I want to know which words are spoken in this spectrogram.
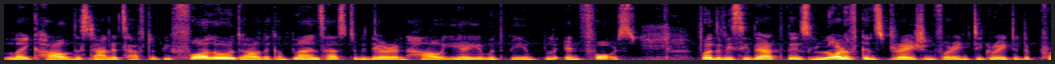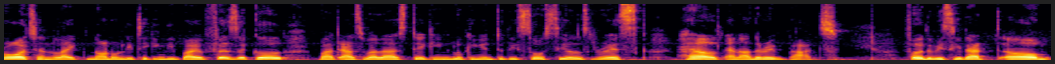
like how the standards have to be followed, how the compliance has to be there and how EIA would be enforced. Further, we see that there's a lot of consideration for integrated approach and like not only taking the biophysical, but as well as taking looking into the social risk, health and other impacts. Further, we see that um,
